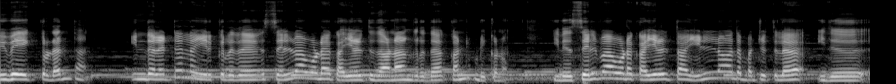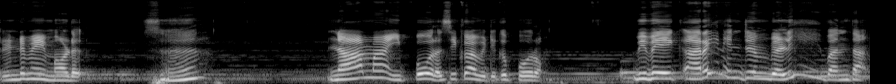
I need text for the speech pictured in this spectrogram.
விவேக் தொடர்ந்தான். இந்த லெட்டரில் இருக்கிறது செல்வாவோட கையெழுத்து தானாங்கிறத கண்டுபிடிக்கணும். இது செல்வாவோட கையெழுத்தா இல்லாத பட்சத்தில் இது ரெண்டுமே மாடு சார் நாம் இப்போ ரசிகா வீட்டுக்கு போகிறோம் விவேக் அறை நின்றும் வெளியே வந்தான்.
